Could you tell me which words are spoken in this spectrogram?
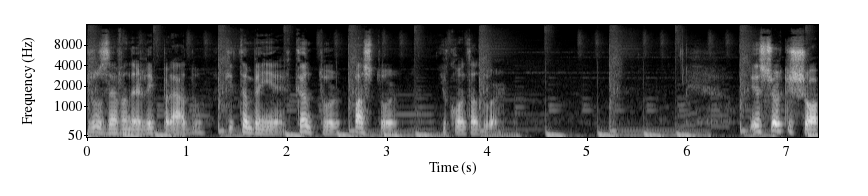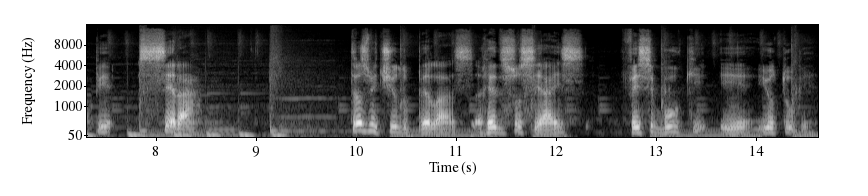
José Vanderlei Prado, que também é cantor, pastor e contador. Este workshop será transmitido pelas redes sociais Facebook e YouTube.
